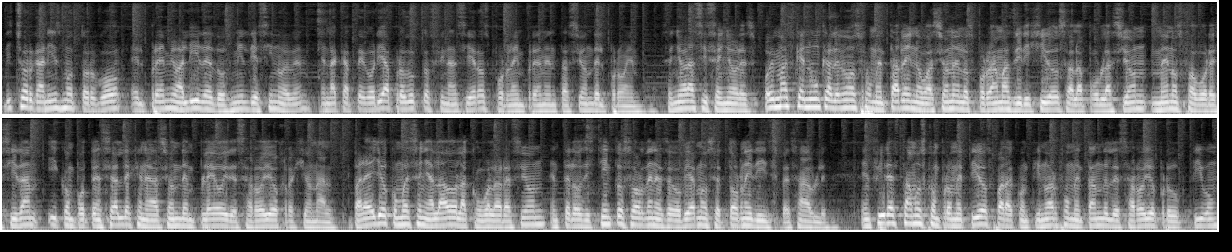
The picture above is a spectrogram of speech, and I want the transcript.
dicho organismo otorgó el premio ALIDE 2019 en la categoría productos financieros por la implementación del PROEM. Señoras y señores, hoy más que nunca debemos fomentar la innovación en los programas dirigidos a la población menos favorecida y con potencial de generación de empleo y desarrollo regional. Para ello, como he señalado, la colaboración entre los distintos órdenes de gobierno se torna indispensable. En FIRA estamos comprometidos para continuar fomentando el desarrollo productivo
